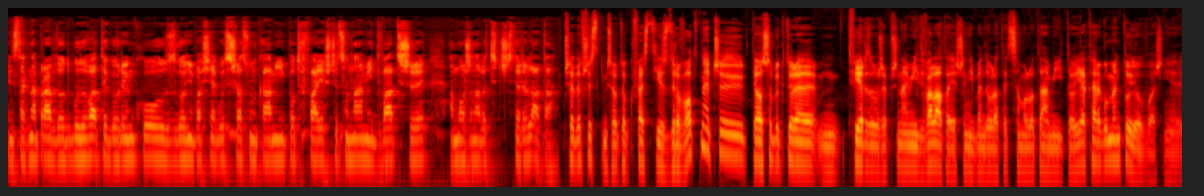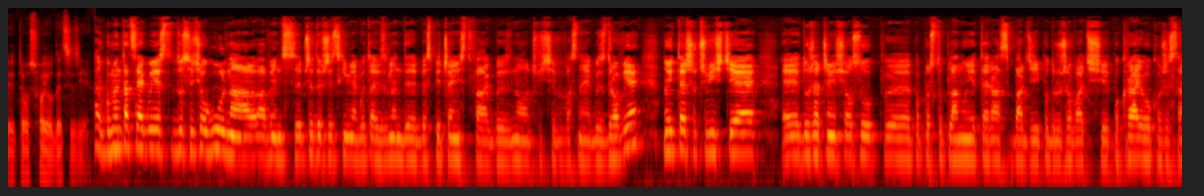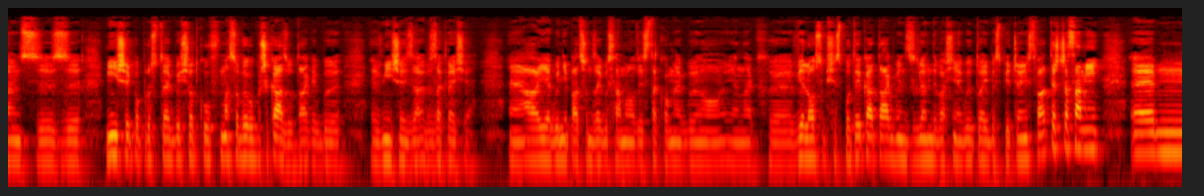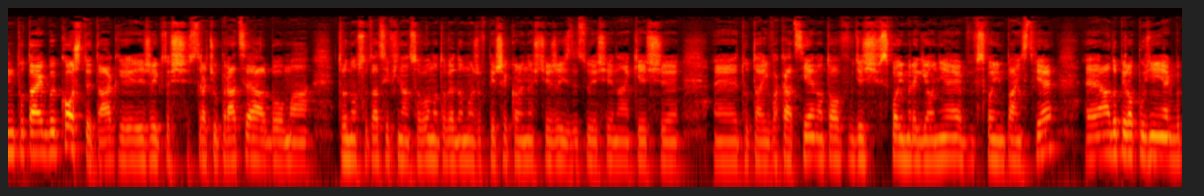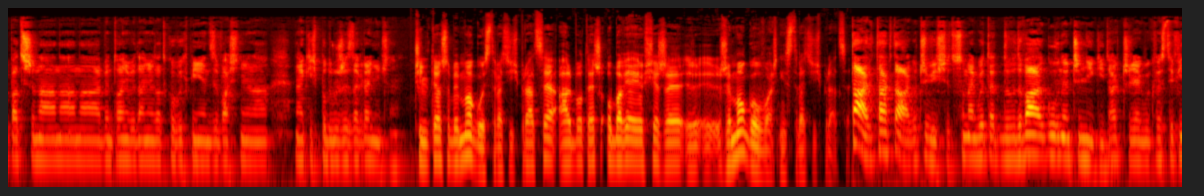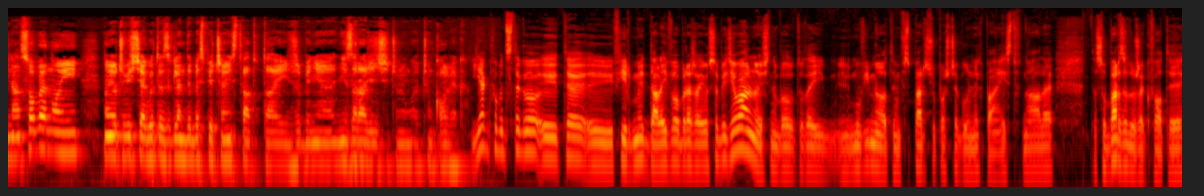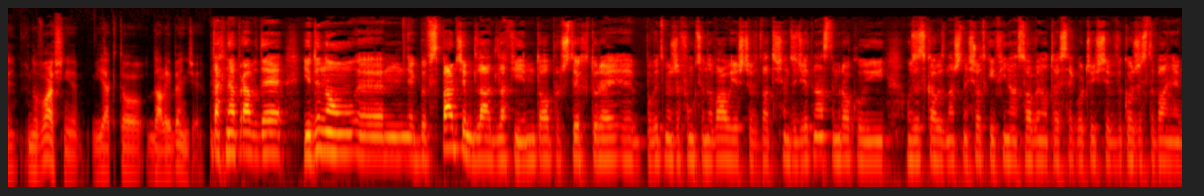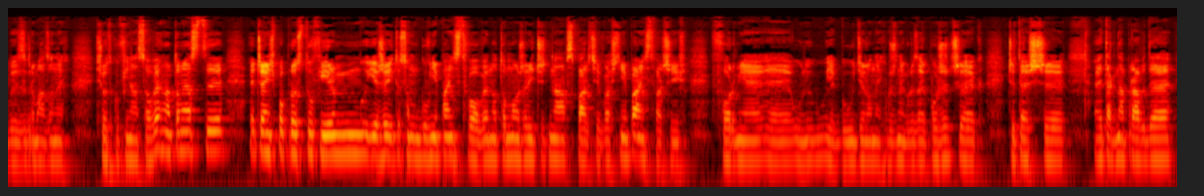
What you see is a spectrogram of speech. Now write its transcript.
więc tak naprawdę odbudowa tego rynku zgodnie właśnie jakby z szacunkami potrwa jeszcze co najmniej 2, 3, a może nawet 4 lata. Przede wszystkim są to kwestie zdrowotne, czy te osoby, które mm, twierdzą, że przynajmniej dwa lata jeszcze nie będą latać samolotami, to jak argumentują właśnie tą swoją decyzję? Argumentacja jakby jest dosyć ogólna, a więc przede wszystkim jakby tutaj względy bezpieczeństwa, jakby no oczywiście własne jakby zdrowie, no i też oczywiście e, duża część osób e, po prostu planuje teraz bardziej podróżować po kraju, korzystając z, z mniejszej po prostu jakby środków masowego przekazu, tak, jakby w mniejszej za, w zakresie, e, a jakby nie patrząc jakby samolot jest taką jakby no jednak wiele osób się spotyka, tak, więc względy właśnie jakby tutaj bezpieczeństwa, też czasami tutaj jakby koszty, tak? Jeżeli ktoś stracił pracę albo ma trudną sytuację finansową, no to wiadomo, że w pierwszej kolejności, jeżeli zdecyduje się na jakieś e, tutaj wakacje, no to gdzieś w swoim regionie, w swoim państwie, e, a dopiero później jakby patrzy na, na, na ewentualnie wydanie dodatkowych pieniędzy właśnie na, na jakieś podróże zagraniczne. Czyli te osoby mogły stracić pracę albo też obawiają się, że, że mogą właśnie stracić pracę. Tak, tak, tak, oczywiście. To są jakby te dwa główne czynniki, tak? Czyli jakby kwestie finansowe, no i, no i oczywiście jakby te względy bezpieczeństwa tutaj, żeby nie, nie zarazić się czym, czymkolwiek. Jak wobec tego y, te y, firmy dalej wyobrażają sobie działalność? No bo tutaj y, mówimy o tym wsparciu poszczególnych państw, no ale to są bardzo duże kwoty. No właśnie, jak to dalej będzie? Tak naprawdę jedyną jakby wsparciem dla, dla firm to oprócz tych, które powiedzmy, że funkcjonowały jeszcze w 2019 roku i uzyskały znaczne środki finansowe, no to jest jakby oczywiście wykorzystywanie jakby zgromadzonych środków finansowych, natomiast y, część po prostu firm, jeżeli to są głównie państwowe, no to może liczyć na wsparcie właśnie państwa, czyli w formie y, jakby udzielonych różnego rodzaju pożyczek, czy też y, e, tak naprawdę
